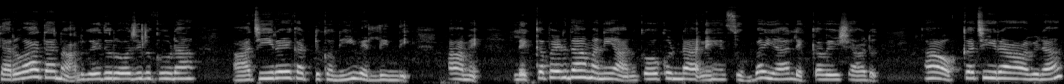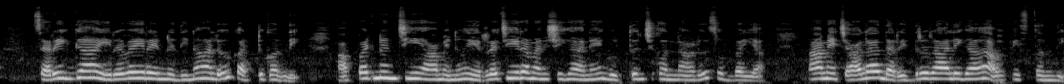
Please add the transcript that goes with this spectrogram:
తరువాత నాలుగైదు రోజులు కూడా ఆ చీరే కట్టుకొని వెళ్ళింది ఆమె. లెక్క పెడదామని అనుకోకుండానే సుబ్బయ్య లెక్క వేశాడు ఆ ఒక్క చీర ఆవిడ సరిగ్గా ఇరవై రెండు దినాలు కట్టుకుంది అప్పటి నుంచి ఆమెను ఎర్రచీర మనిషిగానే గుర్తుంచుకున్నాడు సుబ్బయ్య. ఆమె చాలా దరిద్రురాలిగా అనిపిస్తుంది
